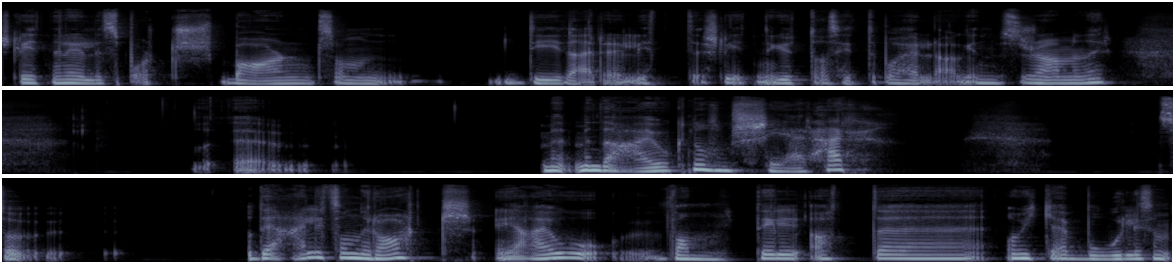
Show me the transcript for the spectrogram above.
slitne lille sportsbaren som de der litt slitne gutta sitter på hele dagen, hvis du skjønner hva jeg mener. Ehm, men, men, det er jo ikke noe som skjer her. Så og det er litt sånn rart. Jeg er jo vant til at uh, om ikke jeg bor liksom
